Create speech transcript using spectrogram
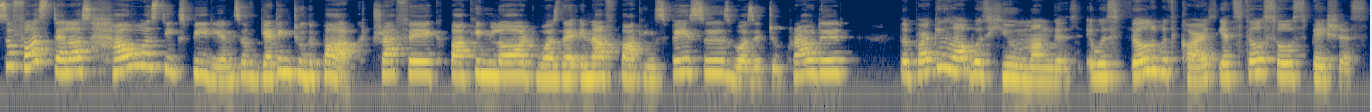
So, first, tell us how was the experience of getting to the park? Traffic, parking lot, was there enough parking spaces? Was it too crowded? The parking lot was humongous. It was filled with cars, yet still so spacious.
